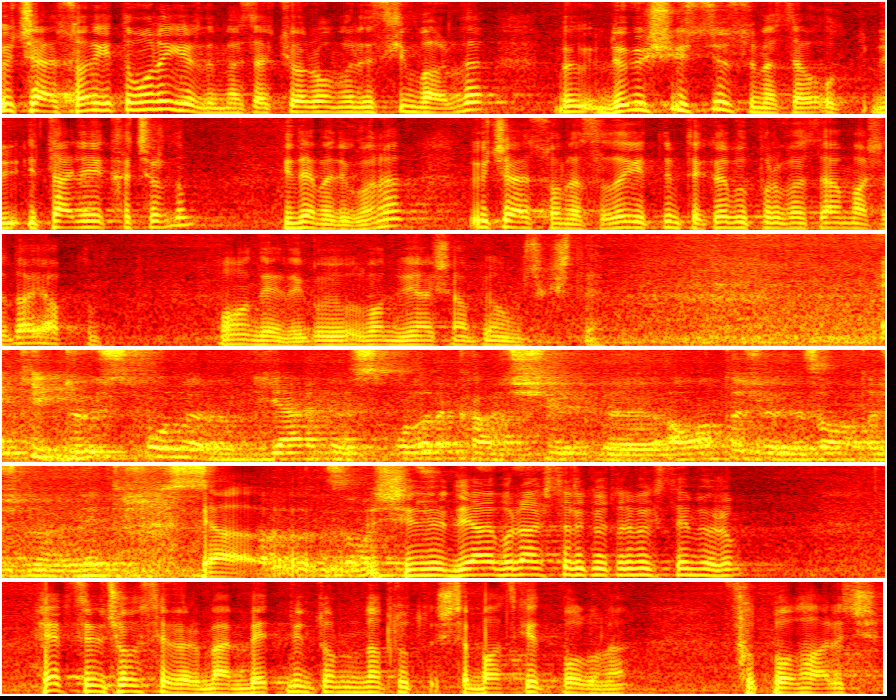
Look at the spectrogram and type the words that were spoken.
3 ay sonra gittim ona girdim mesela kör olma riskim vardı. Böyle Dövüş istiyorsun mesela İtalya'yı kaçırdım. Gidemedik ona. 3 ay sonrasında gittim tekrar bir profesyonel maçta daha yaptım. Onu denedik. O zaman dünya şampiyonu olmuştuk işte. Peki dövüş sporlarının diğer e, sporlara karşı e, avantaj ve dezavantajları nedir? Siz Ya şimdi diğer branşları kötülemek istemiyorum. Hepsini çok seviyorum. Ben badmintonundan tut işte basketboluna, futbol hariç.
